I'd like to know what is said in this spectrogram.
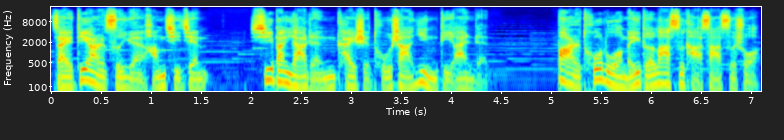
在第二次远航期间，西班牙人开始屠杀印第安人。巴尔托洛梅德拉斯卡萨斯说。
